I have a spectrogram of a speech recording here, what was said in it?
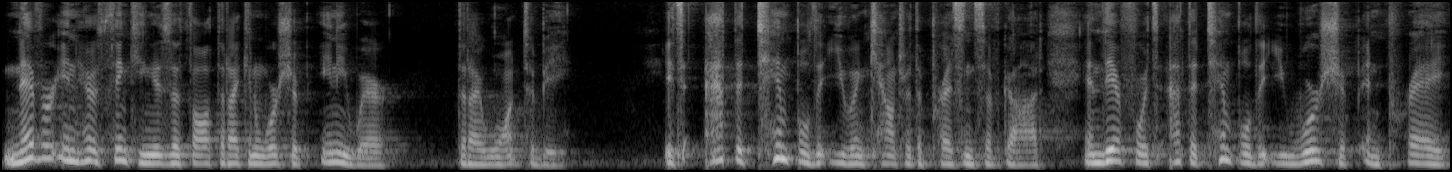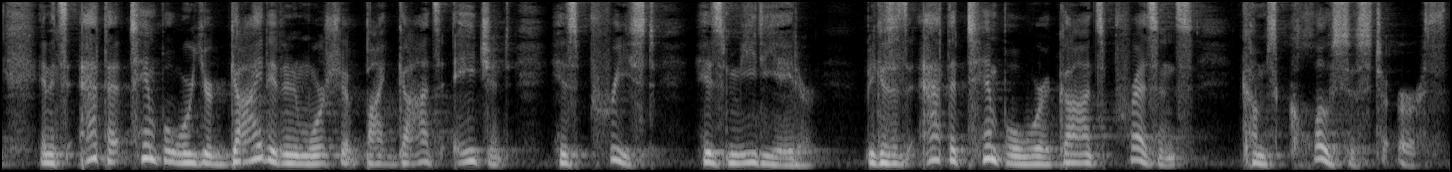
Never in her thinking is the thought that I can worship anywhere that I want to be. It's at the temple that you encounter the presence of God. And therefore, it's at the temple that you worship and pray. And it's at that temple where you're guided in worship by God's agent, his priest, his mediator. Because it's at the temple where God's presence comes closest to earth,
